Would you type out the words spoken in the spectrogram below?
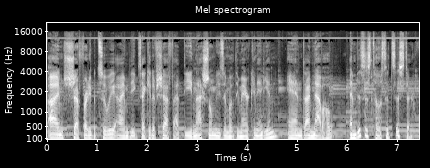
I'm Chef Freddie Bitsoie. I'm the executive chef at the National Museum of the American Indian, and I'm Navajo. And this is Toasted Sister.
